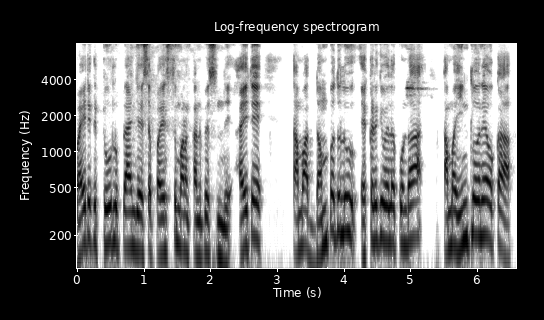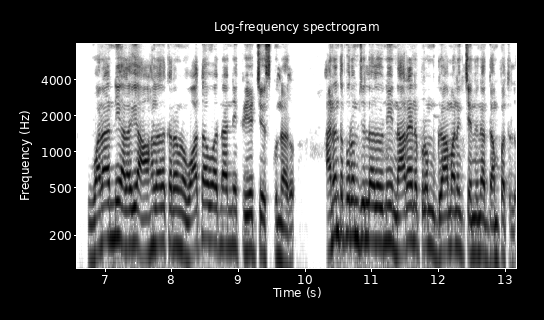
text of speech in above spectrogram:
బయటకి టూర్లు ప్లాన్ చేసే పరిస్థితి మనకు కనిపిస్తుంది. అయితే తమ దంపతులు ఎక్కడికి వెళ్ళకుండా తమ ఇంట్లోనే ఒక వనాన్ని అలాగే ఆహ్లాదకరమైన వాతావరణాన్ని క్రియేట్ చేసుకున్నారు. అనంతపురం జిల్లాలోని నారాయణపురం గ్రామానికి చెందిన దంపతులు.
